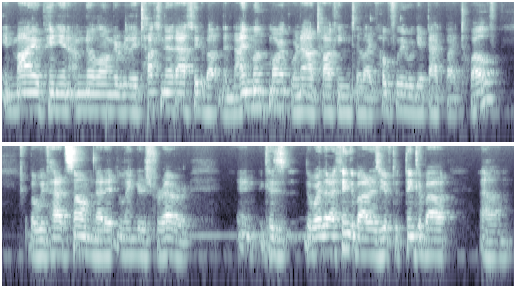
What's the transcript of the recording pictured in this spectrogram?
in my opinion, I'm no longer really talking to that athlete about the nine month mark. We're now talking to like, hopefully we'll get back by 12. But we've had some that it lingers forever. And because the way that I think about it is you have to think about, um,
